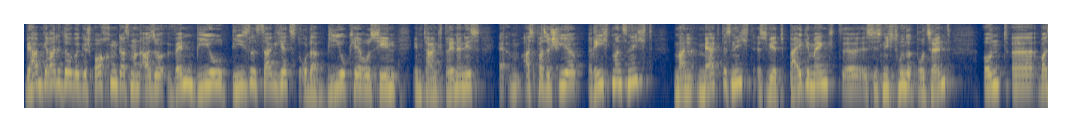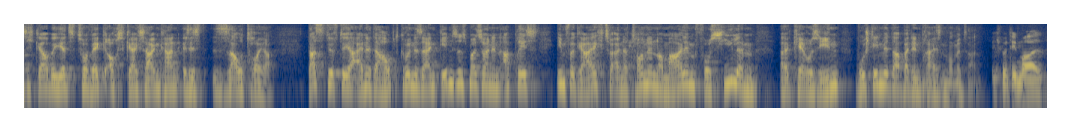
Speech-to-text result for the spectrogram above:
Wir haben gerade darüber gesprochen, dass man also, wenn Biodiesel, sage ich jetzt, oder Biokerosin im Tank drinnen ist, ähm, als Passagier riecht man es nicht, man merkt es nicht, es wird beigemengt, äh, es ist nicht 100 Prozent. Und äh, was ich glaube jetzt vorweg auch gleich sagen kann, es ist sauteuer. Das dürfte ja einer der Hauptgründe sein. Geben Sie uns mal so einen Abriss im Vergleich zu einer Tonne normalem fossilem äh, Kerosin. Wo stehen wir da bei den Preisen momentan? Ich würde ihn mal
